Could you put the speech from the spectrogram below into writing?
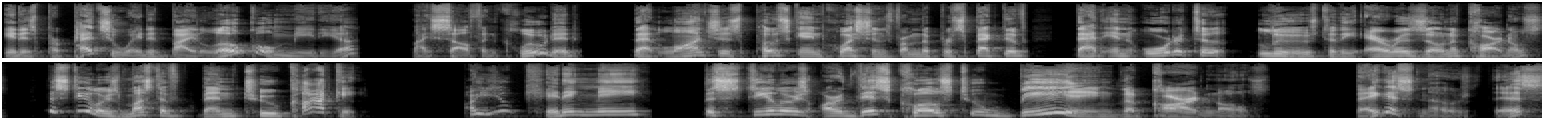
It is perpetuated by local media, myself included, that launches post game questions from the perspective that in order to lose to the Arizona Cardinals, the Steelers must have been too cocky. Are you kidding me? The Steelers are this close to being the Cardinals. Vegas knows this.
